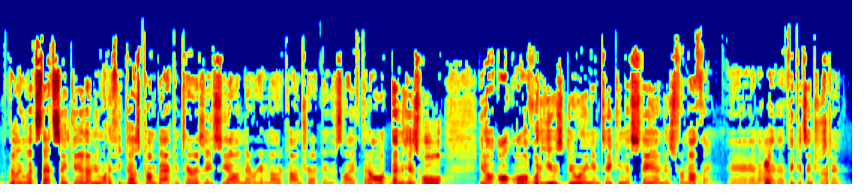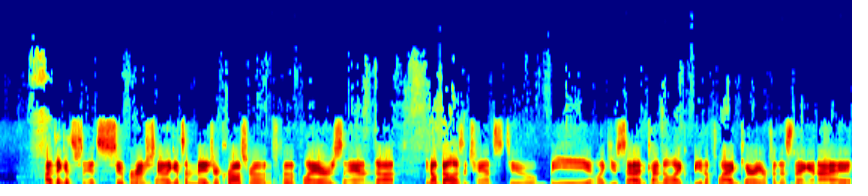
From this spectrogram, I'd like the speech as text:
really lets that sink in, I mean, what if he does come back and tear his ACL and never get another contract in his life? Then all then his whole you know all, all of what he was doing and taking a stand is for nothing, and, and I, I think it's interesting. I think it's it's super interesting. I think it's a major crossroads for the players, and uh, you know, Bell has a chance to be, like you said, kind of like be the flag carrier for this thing, and I.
